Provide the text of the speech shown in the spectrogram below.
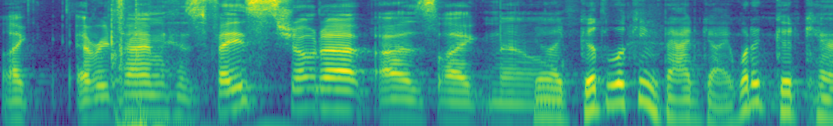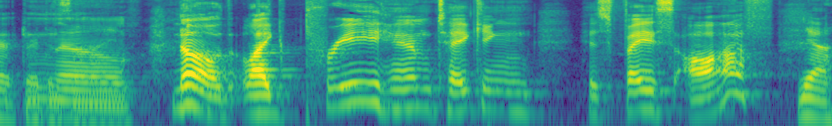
like, every time his face showed up, I was like, no. You're like good looking bad guy. What a good character design. No, no, like pre him taking his face off. Yeah.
